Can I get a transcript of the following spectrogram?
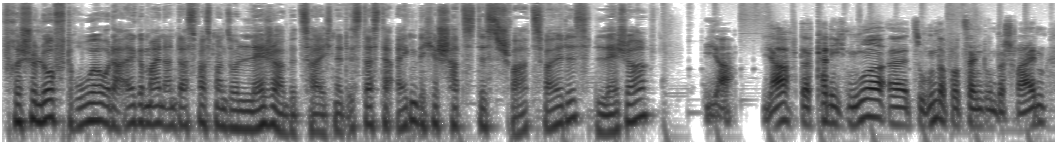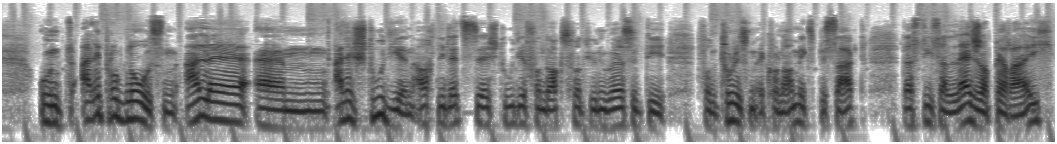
Frische Luft, Ruhe oder allgemein an das, was man so Leisure bezeichnet. Ist das der eigentliche Schatz des Schwarzwaldes? Leisure? Ja, ja, da kann ich nur äh, zu 100 Prozent unterschreiben. Und alle Prognosen, alle, ähm, alle Studien, auch die letzte Studie von der Oxford University von Tourism Economics besagt, dass dieser Leisure-Bereich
